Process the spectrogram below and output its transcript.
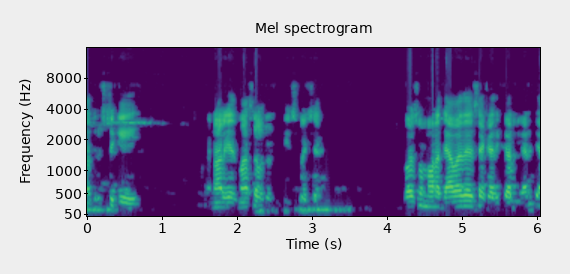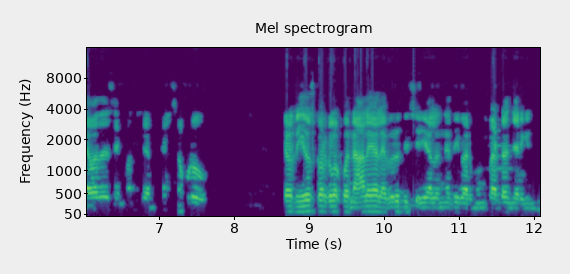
ఆ దృష్టికి నాలుగైదు మాసాల దృష్టి తీసుకొచ్చారు. కోసం మన దేవాదాయ శాఖ అధికారులు కానీ దేవాదాయ శాఖ మంత్రి గారిని కలిసినప్పుడు ఇక్కడ నియోజకవర్గంలో కొన్ని ఆలయాలు అభివృద్ధి చేయాలనేది వారి ముందు పెట్టడం జరిగింది.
